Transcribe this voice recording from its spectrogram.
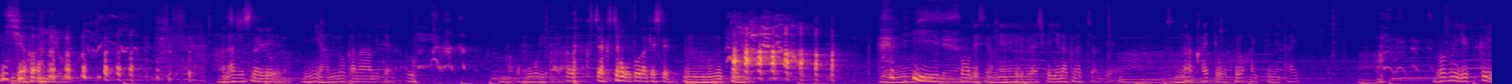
いやいいよ。話味のしないガムだ意味あんのかなみたいな。うん。のが多いから。ただくちゃくちゃ音だけしてんの。うん本当に。うんいいね。そうですよね。ぐらいしか言えなくなっちゃうんで。そんなら帰ってお風呂入って寝たい。あその分ゆっくり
